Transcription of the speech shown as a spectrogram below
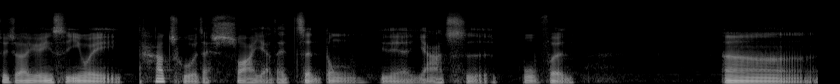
最主要原因是因为它除了在刷牙，在震动你的牙齿部分，嗯，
